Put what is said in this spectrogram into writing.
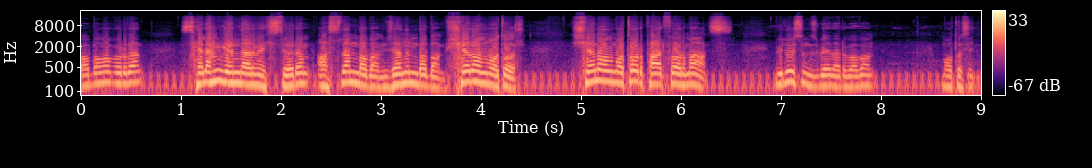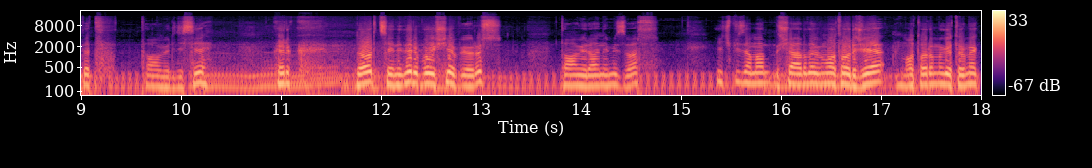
babama buradan selam göndermek istiyorum. Aslan babam, canım babam. Şenol Motor. Şenol Motor Performans. Biliyorsunuz beyler babam motosiklet tamircisi. 44 senedir bu işi yapıyoruz. Tamirhanemiz var. Hiçbir zaman dışarıda bir motorcuya motorumu götürmek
